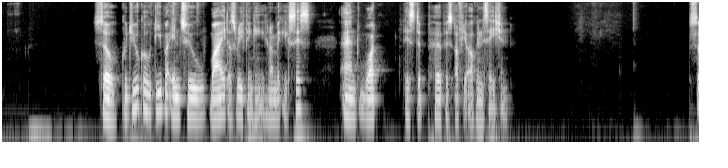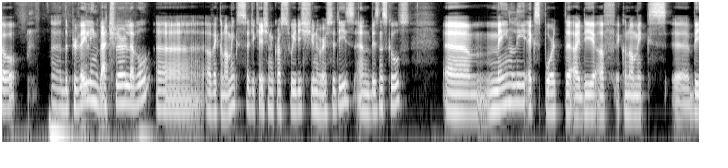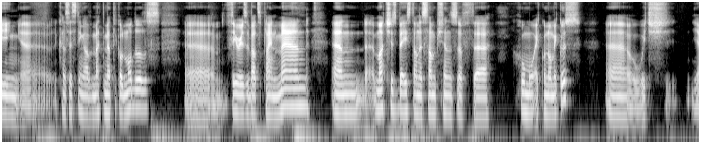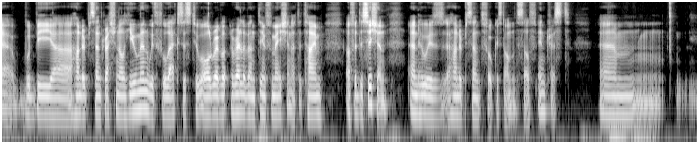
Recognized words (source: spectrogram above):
So, could you go deeper into why does rethinking economic exist and what is the purpose of your organization? So, uh, the prevailing bachelor level uh, of economics education across Swedish universities and business schools um, mainly export the idea of economics uh, being uh, consisting of mathematical models, theories about supply and demand, and uh, much is based on assumptions of the Homo economicus, uh, which yeah would be a 100% rational human with full access to all re- relevant information at the time of a decision and who is 100% focused on self interest. Um,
